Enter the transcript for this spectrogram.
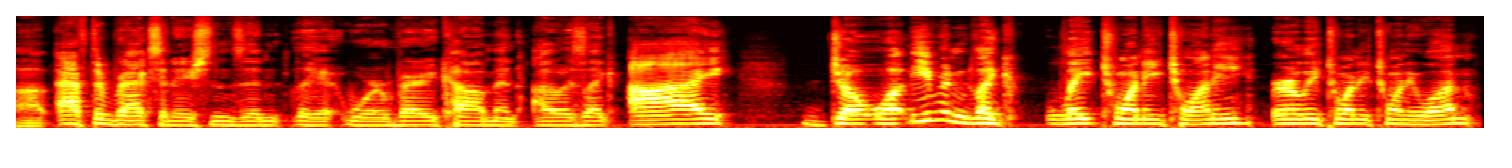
uh, after vaccinations and they were very common, I was like I don't want even like late 2020, early 2021.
